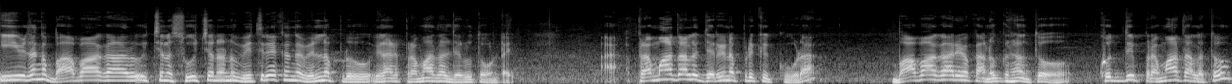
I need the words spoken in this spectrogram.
ఈ విధంగా బాబా గారు ఇచ్చిన సూచనను వ్యతిరేకంగా వెళ్ళినప్పుడు ఇలాంటి ప్రమాదాలు జరుగుతూ ఉంటాయి. ప్రమాదాలు జరిగినప్పటికీ కూడా బాబా గారి యొక్క అనుగ్రహంతో కొద్ది ప్రమాదాలతో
